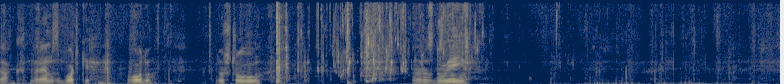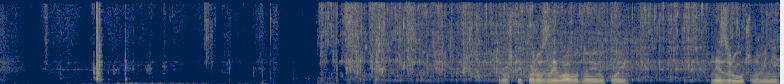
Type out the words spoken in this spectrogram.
Так, беремо з бочки воду дощову, роздолиємо. Трошки порозливав одною рукою. Незручно мені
